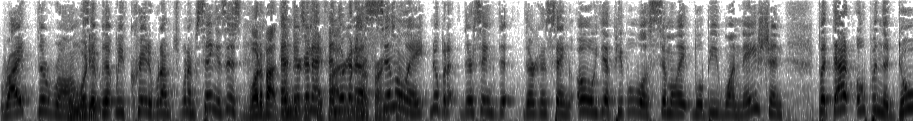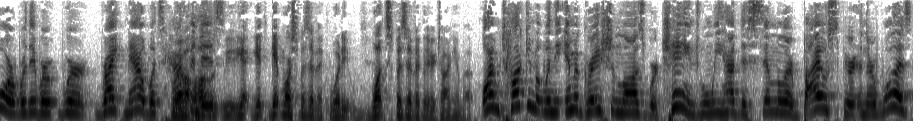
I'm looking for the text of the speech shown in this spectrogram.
right the wrongs what do that, that we've created. What I'm what I'm saying is this. What about and they're gonna and they're you to? assimilate. No, but they're saying that they're gonna saying, oh yeah, people will assimilate. We'll be one nation. But that opened the door where they were. Where right now, what's Well, happened hold- is get, get- get more specific. What, do you, what specifically are you talking about? well, I'm talking about when the immigration laws were changed, when we had this similar biospirit, and there was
